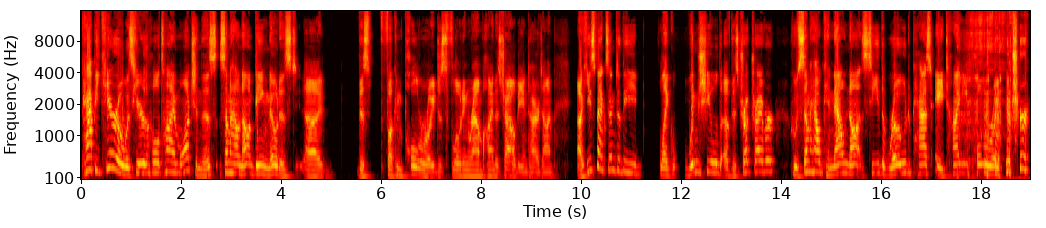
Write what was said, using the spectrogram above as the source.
Pappy Kira was here the whole time watching this, somehow not being noticed. Uh, this fucking Polaroid just floating around behind this child the entire time. Uh, he smacks into the like windshield of this truck driver, who somehow can now not see the road past a tiny Polaroid picture.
